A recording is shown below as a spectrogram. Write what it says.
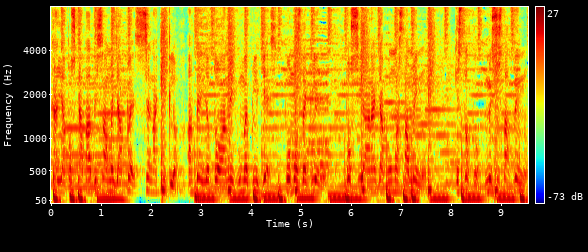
Καλιά πως καταντήσαμε για πες Σε ένα κύκλο ατέλειωτο ανοίγουμε πληγές. Που όμως δεν κλείνουν Πόσοι άραγε από μας θα μείνουν. Και στόχο μίσους θα δίνουν.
